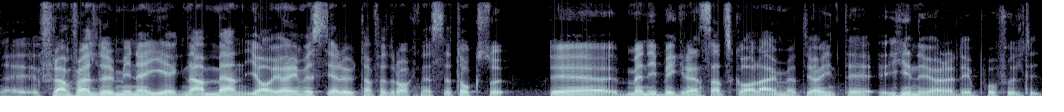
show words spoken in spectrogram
Eh, Framförallt det mina egna, men ja, jag investerar utanför Draknästet också. Eh, men i begränsad skala i och med att jag inte hinner göra det på full tid.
